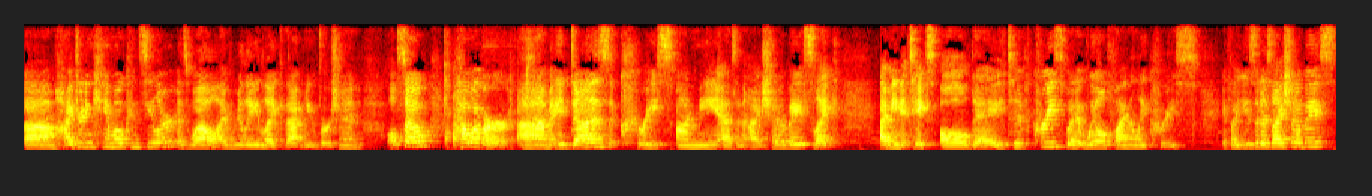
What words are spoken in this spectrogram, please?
um, Hydrating Camo Concealer as well. I really like that new version also. However, um, it does crease on me as an eyeshadow base. Like, I mean, it takes all day to crease, but it will finally crease if I use it as eyeshadow base.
